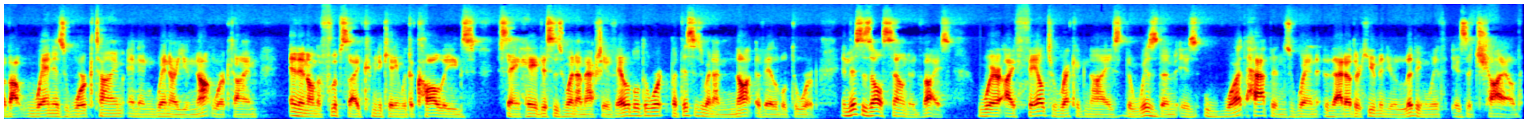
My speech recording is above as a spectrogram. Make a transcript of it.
about when is work time and then when are you not work time. And then on the flip side, communicating with the colleagues saying, hey, this is when I'm actually available to work, but this is when I'm not available to work. And this is all sound advice where I fail to recognize the wisdom is what happens when that other human you're living with is a child.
